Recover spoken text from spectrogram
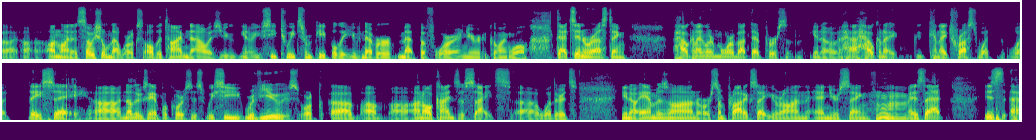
uh, uh, online as social networks all the time now. As you you know, you see tweets from people that you've never met before, and you're going, "Well, that's interesting. How can I learn more about that person? You know, how, how can I can I trust what what they say. Uh, another example, of course, is we see reviews or um, um, uh, on all kinds of sites, uh, whether it's you know Amazon or some product site you're on, and you're saying, "Hmm, is that is uh,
